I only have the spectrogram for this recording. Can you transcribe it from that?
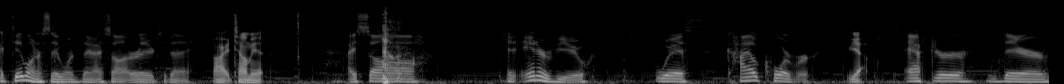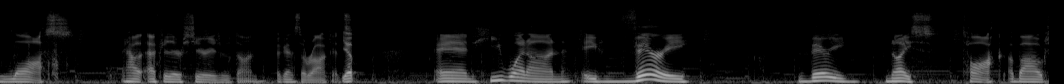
I did want to say one thing I saw earlier today. all right, tell me it. I saw an interview with Kyle Korver Yeah, after their loss and how after their series was done against the Rockets. Yep. And he went on a very, very nice talk about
